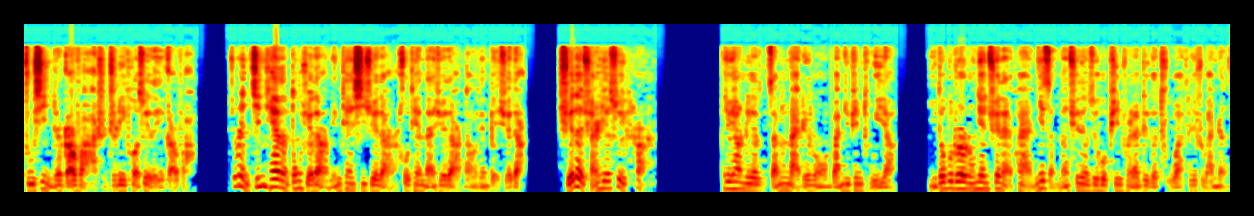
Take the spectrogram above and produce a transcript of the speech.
朱熹，你这搞法是支离破碎的一个搞法，就是你今天呢东学点，明天西学点，后天南学点，大后天北学点，学的全是些碎片就像这个咱们买这种玩具拼图一样，你都不知道中间缺哪块，你怎么能确定最后拼出来这个图啊，它就是完整的？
